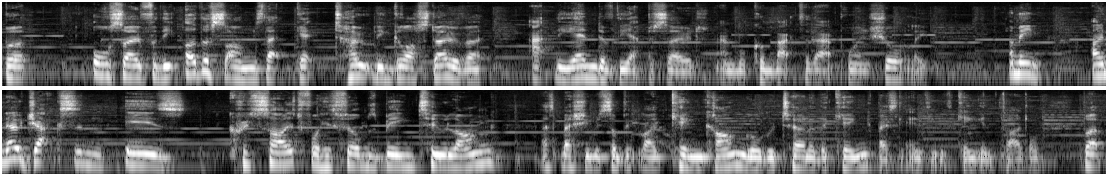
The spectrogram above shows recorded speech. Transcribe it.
But also for the other songs that get totally glossed over at the end of the episode, and we'll come back to that point shortly. I mean, I know Jackson is criticised for his films being too long, especially with something like King Kong or Return of the King, basically anything with King in the title. But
